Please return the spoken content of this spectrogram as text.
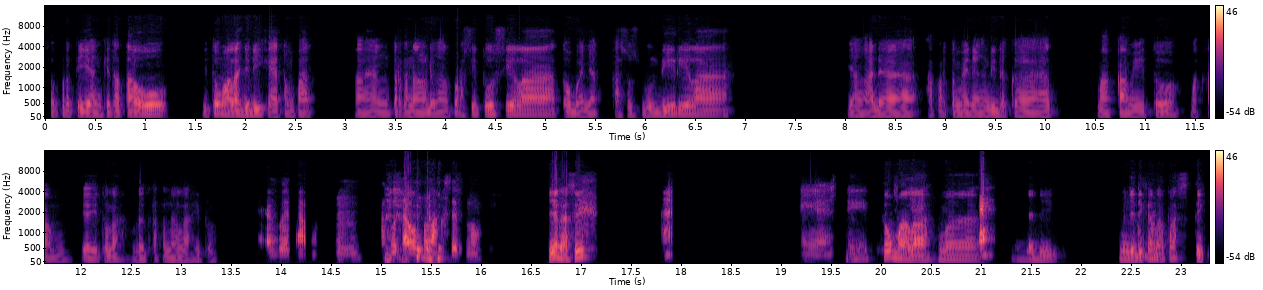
Seperti yang kita tahu itu malah jadi kayak tempat uh, yang terkenal dengan prostitusi lah atau banyak kasus bunuh diri lah. Yang ada apartemen yang di dekat makam itu makam ya itulah udah terkenal lah itu. Ya gue tahu. Hmm, aku tahu maksudmu. Iya nggak sih? Iya sih. Itu malah me eh. menjadi menjadikan -huh. apa stik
